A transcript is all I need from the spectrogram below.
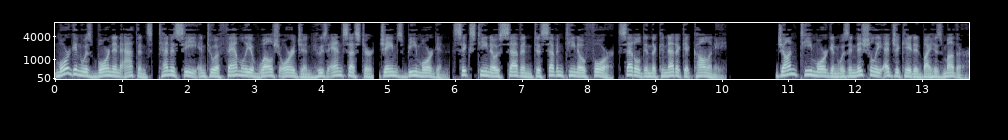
Morgan was born in Athens, Tennessee into a family of Welsh origin whose ancestor, James B. Morgan (1607–1704), settled in the Connecticut colony. John T. Morgan was initially educated by his mother.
